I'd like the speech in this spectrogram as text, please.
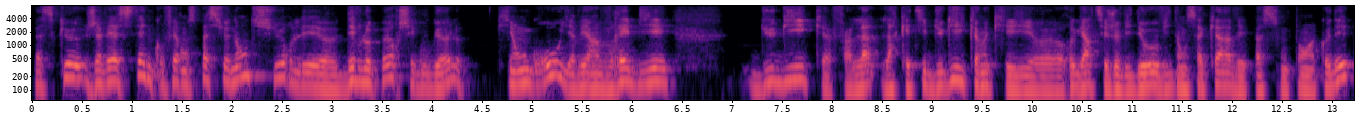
parce que j'avais assisté à une conférence passionnante sur les euh, développeurs chez Google, qui en gros, il y avait un vrai biais du geek, enfin l'archétype du geek, hein, qui euh, regarde ses jeux vidéo, vit dans sa cave et passe son temps à coder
